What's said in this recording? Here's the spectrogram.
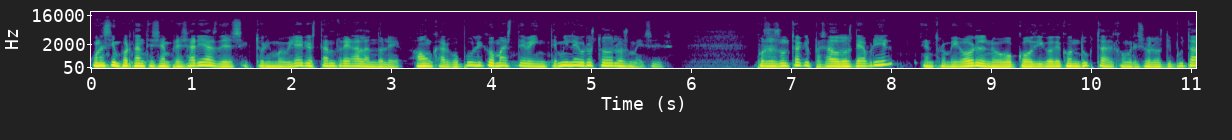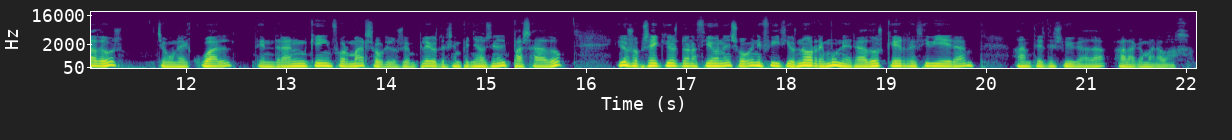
Unas importantes empresarias del sector inmobiliario están regalándole a un cargo público más de 20.000 euros todos los meses. Pues resulta que el pasado 2 de abril entró en vigor el nuevo Código de Conducta del Congreso de los Diputados, según el cual tendrán que informar sobre los empleos desempeñados en el pasado y los obsequios, donaciones o beneficios no remunerados que recibieran antes de su llegada a la Cámara Baja.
